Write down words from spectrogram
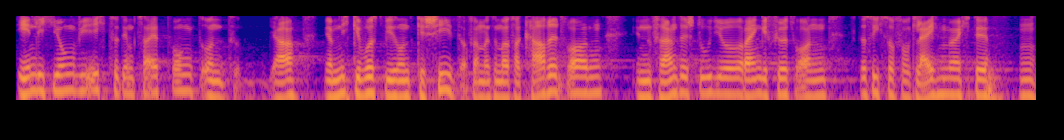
ähnlich jung wie ich zu dem Zeitpunkt und ja, wir haben nicht gewusst, wie es uns geschieht. Auf einmal sind wir verkabelt worden, in ein Fernsehstudio reingeführt worden, das ich so vergleichen möchte, hm,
